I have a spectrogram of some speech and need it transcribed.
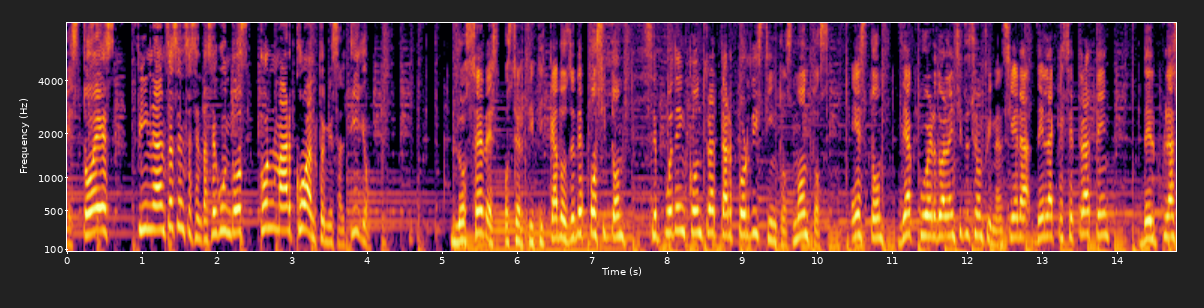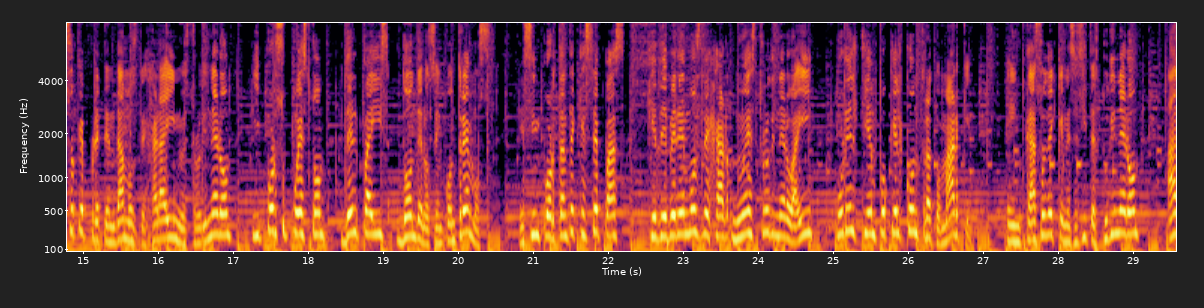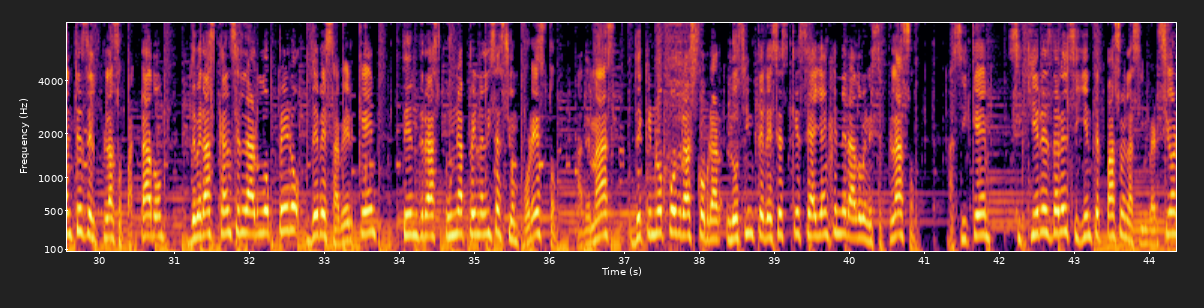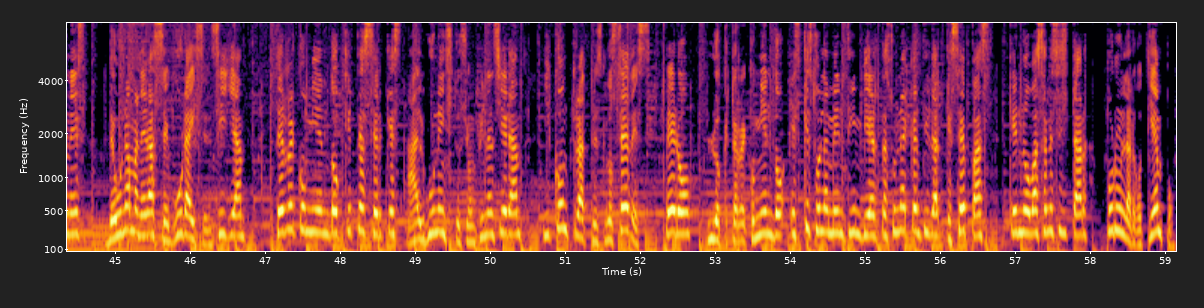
Esto es Finanzas en 60 Segundos con Marco Antonio Saltillo. Los sedes o certificados de depósito se pueden contratar por distintos montos. Esto de acuerdo a la institución financiera de la que se trate, del plazo que pretendamos dejar ahí nuestro dinero y por supuesto del país donde nos encontremos. Es importante que sepas que deberemos dejar nuestro dinero ahí por el tiempo que el contrato marque. En caso de que necesites tu dinero antes del plazo pactado, deberás cancelarlo, pero debes saber que tendrás una penalización por esto, además de que no podrás cobrar los intereses que se hayan generado en ese plazo. Así que, si quieres dar el siguiente paso en las inversiones de una manera segura y sencilla, te recomiendo que te acerques a alguna institución financiera y contrates los sedes. Pero lo que te recomiendo es que solamente inviertas una cantidad que sepas que no vas a necesitar por un largo tiempo.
